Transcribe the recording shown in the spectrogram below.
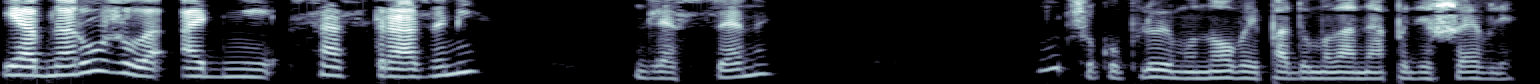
и обнаружила одни со стразами для сцены. «Лучше куплю ему новые», — подумала она, — «подешевле.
